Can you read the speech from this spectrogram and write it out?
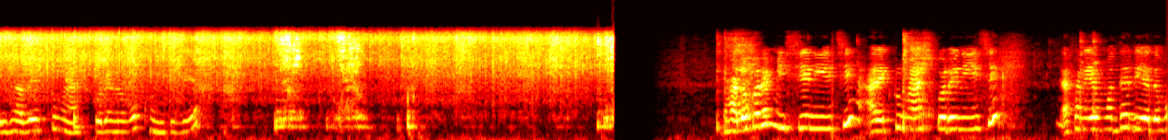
এইভাবে একটু ম্যাশ করে নেব খুন্তি দিয়ে ভালো করে মিশিয়ে নিয়েছি আর একটু ম্যাশ করে নিয়েছি। এখন এর মধ্যে দিয়ে দেব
